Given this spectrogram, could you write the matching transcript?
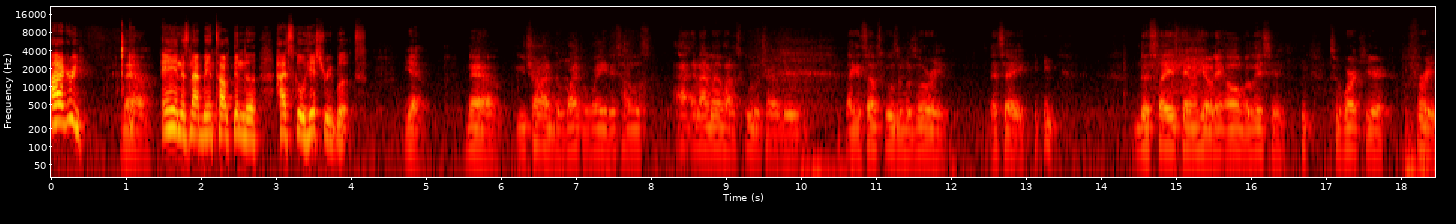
I agree. Now, And it's not being talked in the high school history books. Yeah. Now, you're trying to wipe away this whole. I, and I love how the schools are trying to do it. Like in some schools in Missouri, they say the slaves came in here with their own volition to work here for free.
